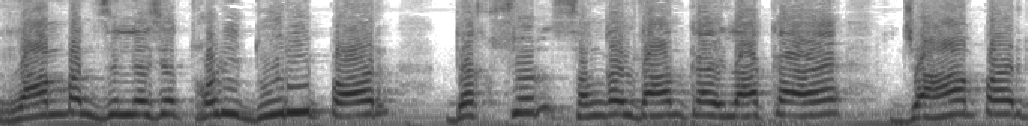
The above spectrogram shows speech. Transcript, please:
रामबन ज़िले से थोड़ी दूरी पर डक्सुर संगलदान का इलाका है, जहाँ पर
